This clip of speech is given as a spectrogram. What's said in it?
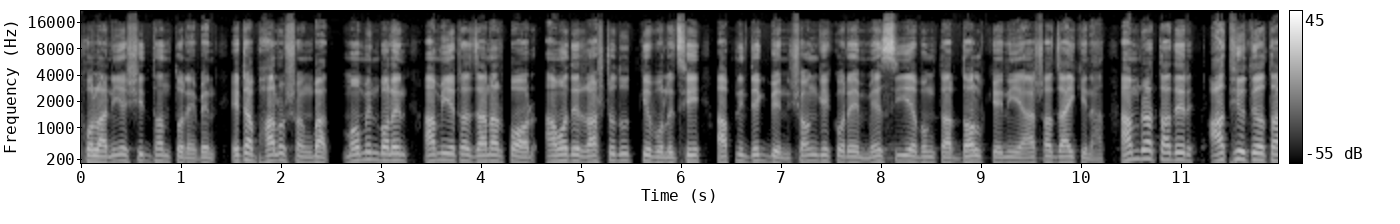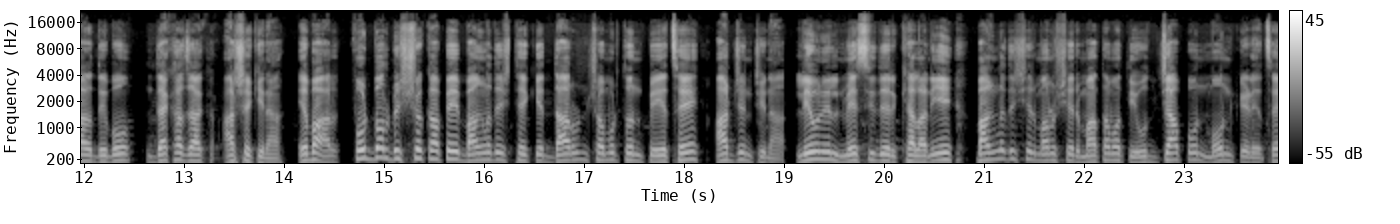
খোলা নিয়ে সিদ্ধান্ত নেবেন। এটা ভালো সংবাদ। মোমেন বলেন, আমি এটা জানার পর আমাদের ভারতের রাষ্ট্রদূতকে বলেছি, আপনি দেখবেন সঙ্গে করে মেসি এবং তার দলকে নিয়ে আসা যায় কিনা। আমরা তাদের আত্মীয়তা দেব, দেখা যাক আসে কিনা। এবার ফুটবল বিশ্বকাপে বাংলাদেশ থেকে দারুণ সমর্থন পেয়েছে আর্জেন্টিনা। লিওনেল মেসিদের খেলা নিয়ে বাংলাদেশের মানুষের মাতামাতি, উদযাপন মন কেড়েছে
